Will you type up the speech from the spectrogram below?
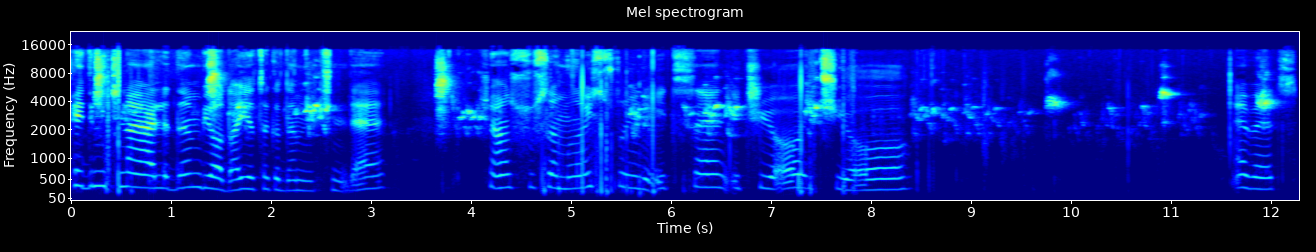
pedim için ayarladığım bir oda. Yatak odamın içinde. Şu an susamış. Suyunu içsen içiyor. içiyor. Evet.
